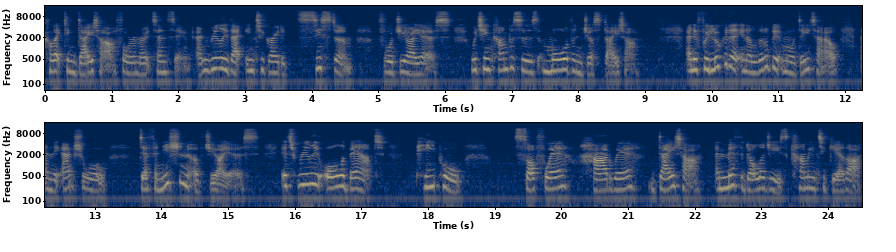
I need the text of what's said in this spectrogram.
collecting data for remote sensing and really that integrated system for GIS, which encompasses more than just data. And if we look at it in a little bit more detail and the actual definition of GIS, it's really all about people, software, hardware, data, and methodologies coming together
